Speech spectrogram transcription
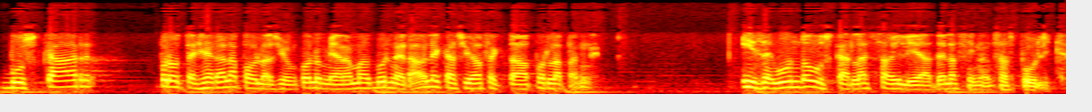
buscar proteger a la población colombiana más vulnerable que ha sido afectada por la pandemia. Y segundo, buscar la estabilidad de las finanzas públicas.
